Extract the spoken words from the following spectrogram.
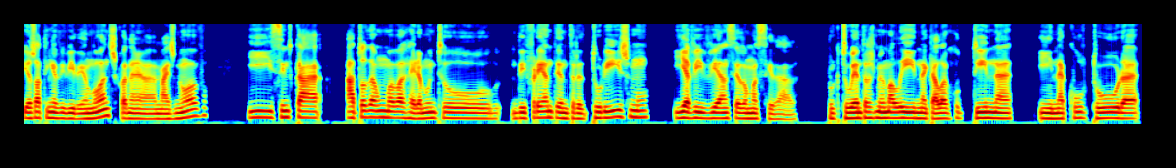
Eu já tinha vivido em Londres quando era mais novo e sinto que há, há toda uma barreira muito diferente entre turismo e a vivência de uma cidade. Porque tu entras mesmo ali naquela rotina e na cultura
